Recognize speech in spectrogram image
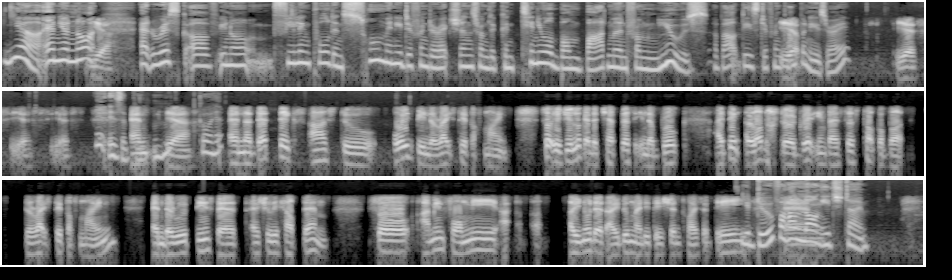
Yeah, and you're not yeah. at risk of, you know, feeling pulled in so many different directions from the continual bombardment from news about these different yep. companies, right? Yes, yes, yes. It is a. And mhm. yeah, Go ahead. and uh, that takes us to always be in the right state of mind. So if you look at the chapters in the book, I think a lot of the great investors talk about the right state of mind and the routines that actually help them. So I mean, for me, uh, you know that I do meditation twice a day. You do? For how long each time?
